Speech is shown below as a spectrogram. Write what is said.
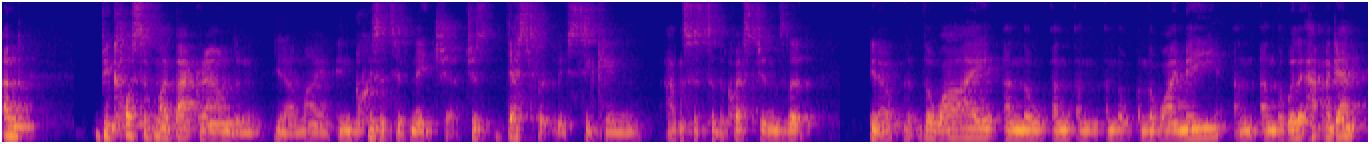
And because of my background and you know my inquisitive nature, just desperately seeking answers to the questions that you know the, the why and the and, and, and the and the why me and, and the will it happen again.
